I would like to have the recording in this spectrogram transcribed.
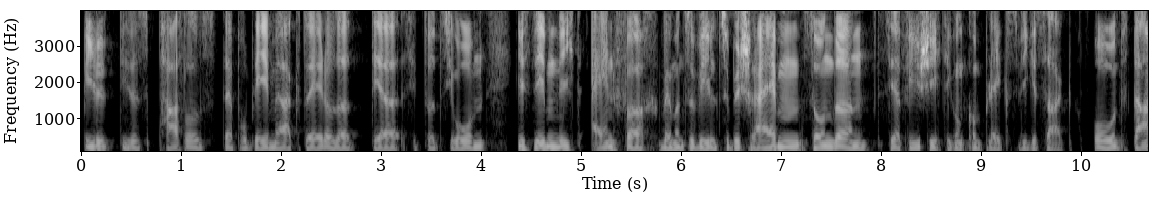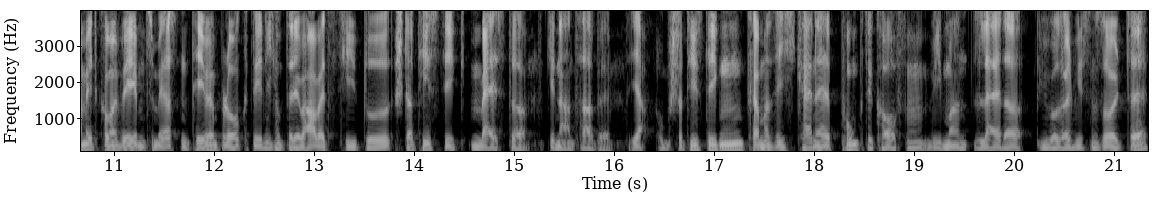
Bild dieses Puzzles der Probleme aktuell oder der Situation ist eben nicht einfach, wenn man so will, zu beschreiben, sondern sehr vielschichtig und komplex, wie gesagt. Und damit kommen wir eben zum ersten Themenblock, den ich unter dem Arbeitstitel Statistikmeister genannt habe. Ja, um Statistiken kann man sich keine Punkte kaufen, wie man leider überall wissen sollte.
